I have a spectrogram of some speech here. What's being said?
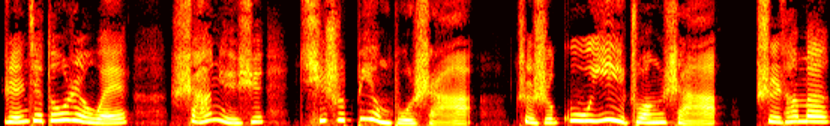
人家都认为傻女婿其实并不傻，只是故意装傻，使他们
